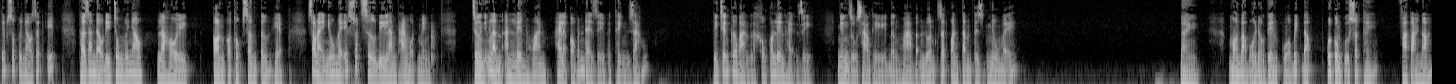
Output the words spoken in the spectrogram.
tiếp xúc với nhau rất ít. Thời gian đầu đi chung với nhau là hồi còn có Thục Sơn Tứ Hiệp. Sau này Nhu Mễ xuất sư đi lang thang một mình. Trừ những lần ăn liên hoan hay là có vấn đề gì về thỉnh giáo. Thì trên cơ bản là không có liên hệ gì. Nhưng dù sao thì đường Hoa vẫn luôn rất quan tâm tới Nhu Mễ. Này, món bảo bối đầu tiên của Bích Động cuối cùng cũng xuất thế. Phá toái nói.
